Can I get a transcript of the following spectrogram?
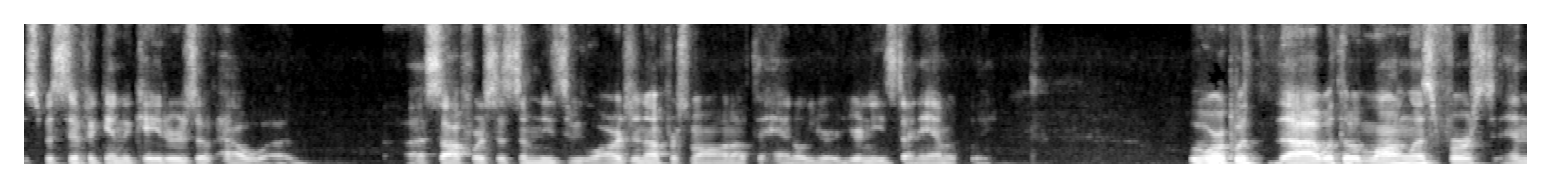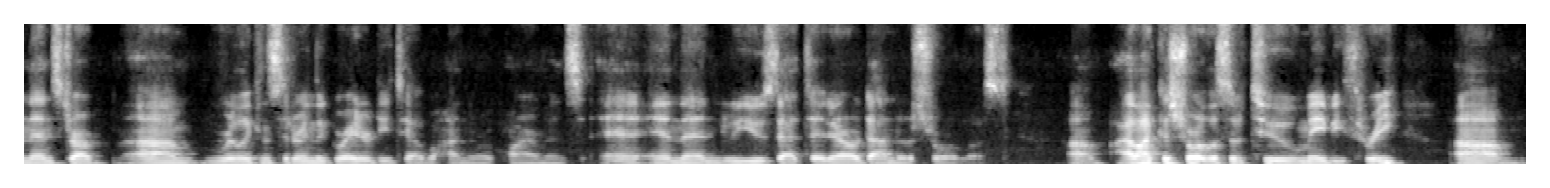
specific indicators of how uh, a software system needs to be large enough or small enough to handle your your needs dynamically. We work with uh, with a long list first, and then start um, really considering the greater detail behind the requirements, and, and then we use that to narrow down to a short list. Um, I like a short list of two, maybe three. Um,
